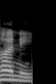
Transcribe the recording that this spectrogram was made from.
honey.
